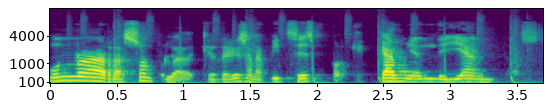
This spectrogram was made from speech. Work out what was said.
una razón por la que regresan a pits es porque cambian de llantas.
